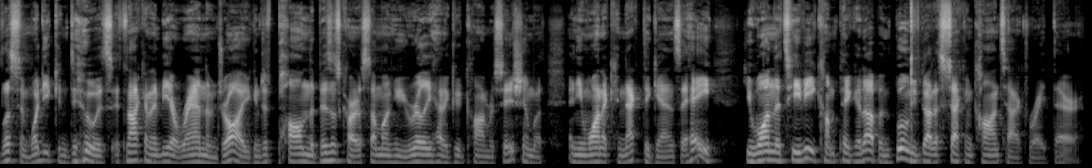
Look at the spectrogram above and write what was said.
listen, what you can do is it's not going to be a random draw. You can just palm the business card to someone who you really had a good conversation with and you want to connect again and say, hey, you won the TV, come pick it up. And boom, you've got a second contact right there.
